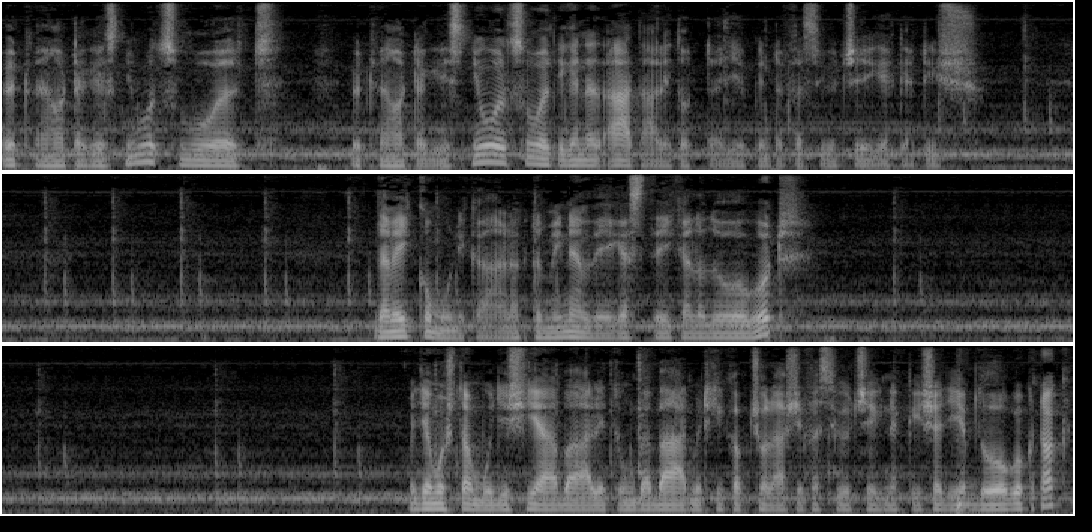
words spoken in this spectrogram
...56,8 volt, 56,8 volt, igen, ez átállította egyébként a feszültségeket is. De még kommunikálnak, tehát még nem végezték el a dolgot. Ugye most amúgy is hiába állítunk be bármit kikapcsolási feszültségnek és egyéb dolgoknak,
